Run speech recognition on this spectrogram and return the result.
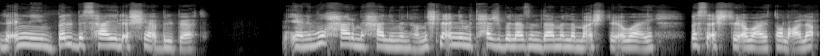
لإني بلبس هاي الأشياء بالبيت، يعني مو حارمة حالي منها مش لإني متحجبة لازم دايما لما أشتري أواعي بس أشتري أواعي طالعة لأ.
